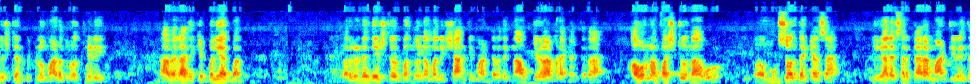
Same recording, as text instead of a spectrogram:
ದುಷ್ಟರ್ಮಿಗಳು ಮಾಡಿದ್ರು ಅಂತ ಹೇಳಿ ನಾವೆಲ್ಲ ಅದಕ್ಕೆ ಬಲಿಯಾಗಬಾರ್ದು. ಹೊರಗಡೆ ದೇಶದವ್ರು ಬಂದು ನಮ್ಮಲ್ಲಿ ಶಾಂತಿ ಮಾಡ್ತಾರೆ. ಅದಕ್ಕೆ ನಾವು ಜಗಳ ಮಾಡಕ್ಕಾಗ್ತದ ಅವ್ರನ್ನ ಫಸ್ಟ್ ನಾವು ಮುಗಿಸುವಂತ ಕೆಲಸ ಈಗಾಗಲೇ ಸರ್ಕಾರ ಮಾಡ್ತೀವಿ ಅಂತ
